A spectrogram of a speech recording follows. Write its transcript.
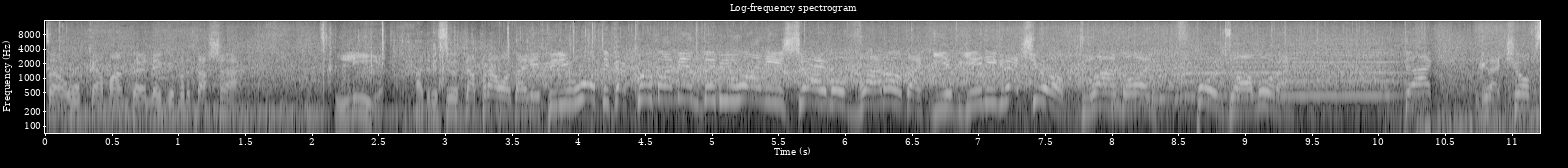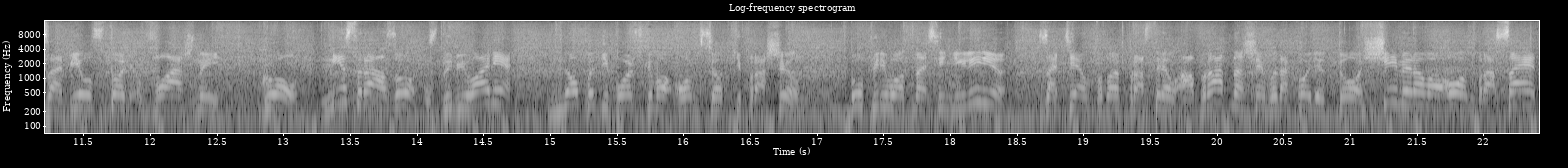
у команды Олега Барташа. Ли адресует направо, далее перевод. И какой момент добивания шайбу в воротах. Евгений Грачев 2-0 в пользу Амура. Так Грачев забил столь важный гол. Не сразу с добивания, но Поднепольского он все-таки прошил. Был перевод на синюю линию, затем вновь прострел обратно. Шайба доходит до Щемерова, он бросает.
